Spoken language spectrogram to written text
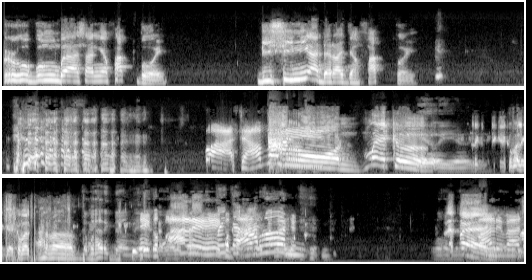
Berhubung bahasannya fuckboy, di sini ada raja fuckboy. Wah, siapa nih? Aaron Michael. Iya, iya. iya. Kebalik ya, kebalik. Aron. Kebalik dong. Eh, kebalik, eh, Michael kebalik. Aaron. Mas. gimana?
